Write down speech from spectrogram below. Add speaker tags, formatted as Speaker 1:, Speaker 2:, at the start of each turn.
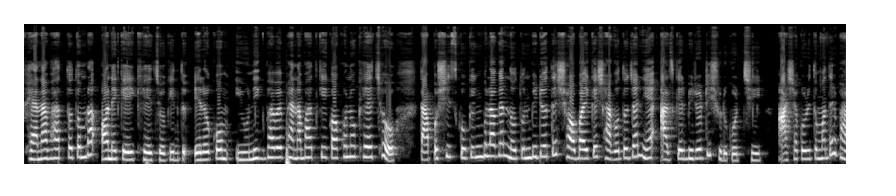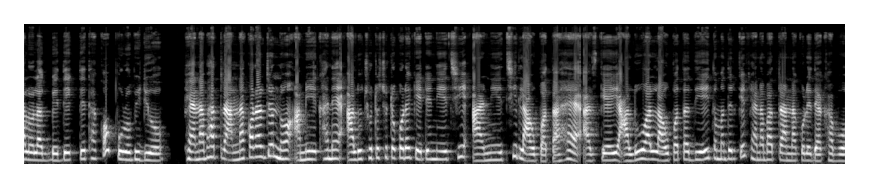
Speaker 1: ফেনা ভাত তো তোমরা অনেকেই খেয়েছো, কিন্তু এরকম ইউনিকভাবে ফেনা ভাত কি কখনো খেয়েছো? তাপসীস কুকিং ব্লগের নতুন ভিডিওতে সবাইকে স্বাগত জানিয়ে আজকের ভিডিওটি শুরু করছি। আশা করি তোমাদের ভালো লাগবে। দেখতে থাকো পুরো ভিডিও। ফেনা ভাত রান্না করার জন্য আমি এখানে আলু ছোট ছোট করে কেটে নিয়েছি আর নিয়েছি লাউ পাতা। হ্যাঁ আজকে এই আলু আর লাউ পাতা দিয়েই তোমাদেরকে ফেনা ভাত রান্না করে দেখাবো।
